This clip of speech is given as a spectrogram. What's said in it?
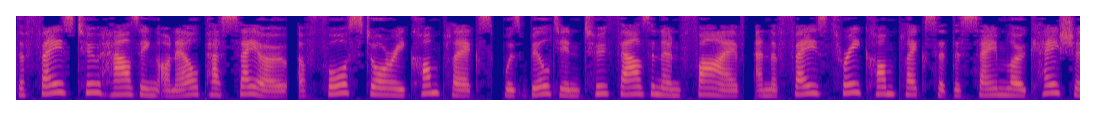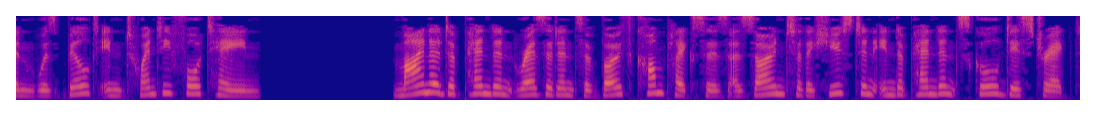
The Phase 2 housing on El Paseo, a four-story complex, was built in 2005, and the Phase 3 complex at the same location was built in 2014. Minor dependent residents of both complexes are zoned to the Houston Independent School District.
